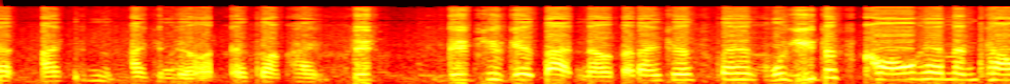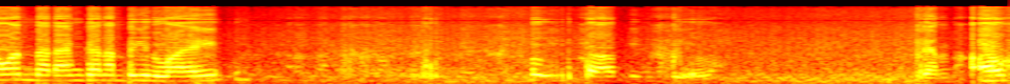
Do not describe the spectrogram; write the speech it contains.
I, I can I can do it. It's okay. Did Did you get that note that I just sent? Will you just call him and tell him that I'm going to be late? Who are you talking to? Him. Oh,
